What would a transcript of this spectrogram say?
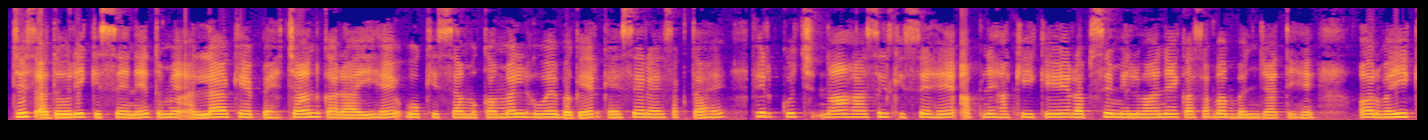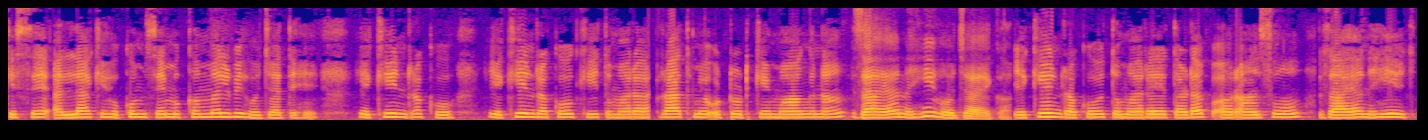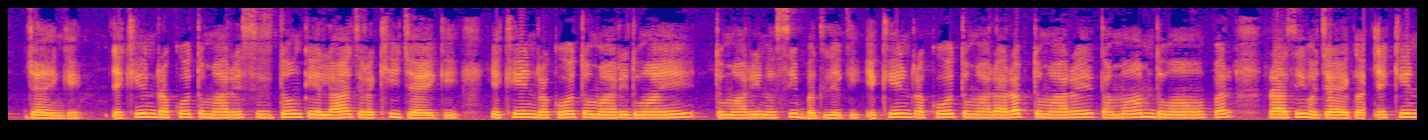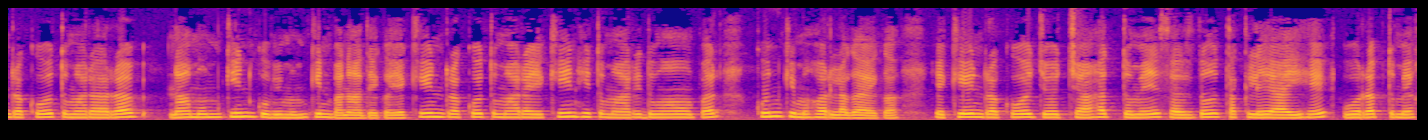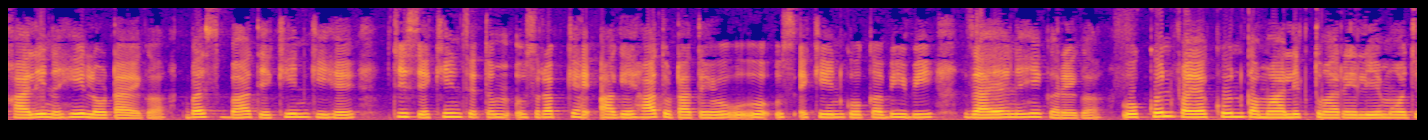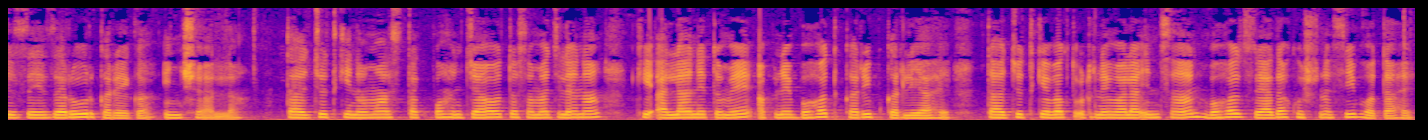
جس ادھوری قصے نے تمہیں اللہ کے پہچان کرائی ہے، وہ قصہ مکمل ہوئے بغیر کیسے رہ سکتا ہے؟ پھر کچھ نا حاصل قصے ہیں، اپنے حقیقے رب سے ملوانے کا سبب بن جاتے ہیں اور وہی قصے اللہ کے حکم سے مکمل بھی ہو جاتے ہیں۔ یقین رکھو یقین رکھو کہ تمہارا رات میں اٹھ اٹھ کے مانگنا ضائع نہیں ہو جائے گا۔ یقین رکھو تمہارے تڑپ اور آنسو ضائع نہیں جائیں گے۔ یقین رکھو تمہارے سجدوں کے علاج رکھی جائے گی۔ یقین رکھو تمہاری دعائیں تمہاری نصیب بدلے گی۔ یقین رکھو، تمہارا رب تمہارے تمام دعاؤں پر راضی ہو جائے گا۔ یقین رکھو، تمہارا رب ناممکن کو بھی ممکن بنا دے گا۔ یقین رکھو، تمہارا یقین ہی تمہاری دعاؤں پر کن کی مہر لگائے گا۔ یقین رکھو، جو چاہت تمہیں سجدوں تک لے آئی ہے، وہ رب تمہیں خالی نہیں لوٹائے گا۔ بس بات یقین کی ہے۔ جس یقین سے تم اس رب کے آگے ہاتھ اٹھاتے ہو، وہ اس یقین کو کبھی بھی ضائع نہیں کرے گا۔ وہ کن فیکن کا مالک تمہارے لیے معجزے ضرور کرے گا، انشاءاللہ۔ تحجد کی نماز تک پہنچ جاؤ تو سمجھ لینا کہ اللہ نے تمہیں اپنے بہت قریب کر لیا ہے۔ تحجد کے وقت اٹھنے والا انسان بہت زیادہ خوش نصیب ہوتا ہے۔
